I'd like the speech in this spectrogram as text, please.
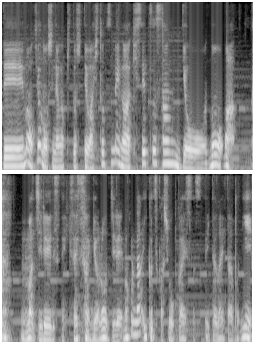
で、まあ今日のお品書きとしては、一つ目が季節産業の、まあ、まあ事例ですね。季節産業の事例。まあこれないくつか紹介させていただいた後に、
